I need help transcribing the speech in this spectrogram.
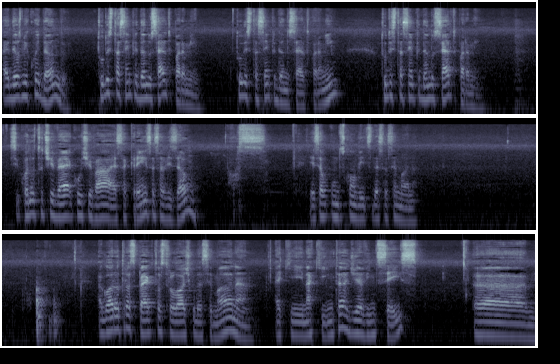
É Deus me cuidando. Tudo está sempre dando certo para mim. Tudo está sempre dando certo para mim. Tudo está sempre dando certo para mim. Se quando tu tiver cultivar essa crença, essa visão, nossa. Esse é um dos convites dessa semana. Agora, outro aspecto astrológico da semana é que na quinta, dia 26, uh,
